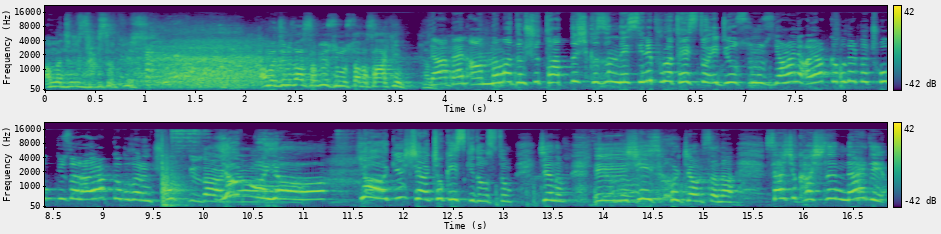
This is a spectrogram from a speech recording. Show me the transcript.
amacımızdan sapıyorsun. Amacımızdan sapıyorsun Mustafa, sakin. Ya ben anlamadım şu tatlış kızın nesini protesto ediyorsunuz? Yani ayakkabıları da çok güzel. Ayakkabıların çok güzel Yapma ya. Ya Gülşen çok eski dostum. Canım ee, şey soracağım sana. Sen şu kaşlarını nerede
